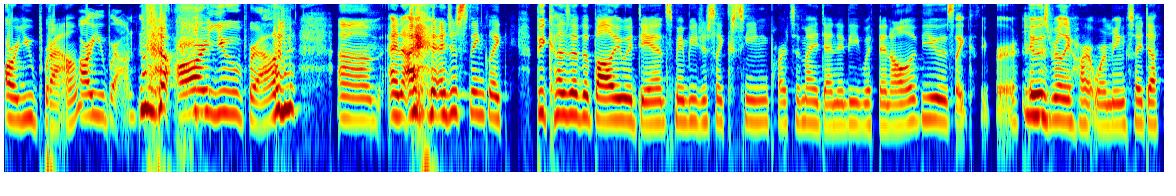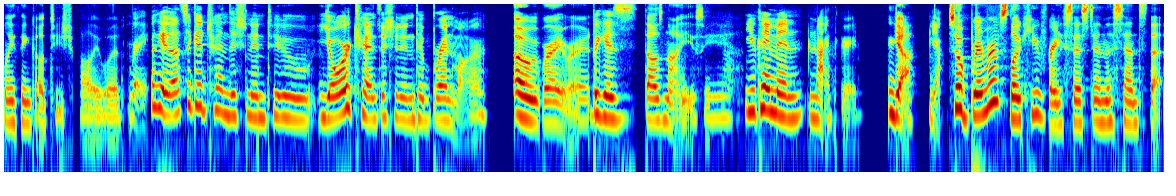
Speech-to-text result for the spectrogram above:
are you brown? Are you brown? are you brown? Um, and I, I just think like because of the Bollywood dance, maybe just like seeing parts of my identity within all of you is like super. It was Mhm. Really heartwarming. So I definitely think I'll teach Bollywood. Right. Okay, that's a good transition into your transition into Bryn Mawr Oh right, right. because That was not easy. you came in ninth grade. Yeah. Yeah. So Bryn Mawr's low key racist in the sense that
